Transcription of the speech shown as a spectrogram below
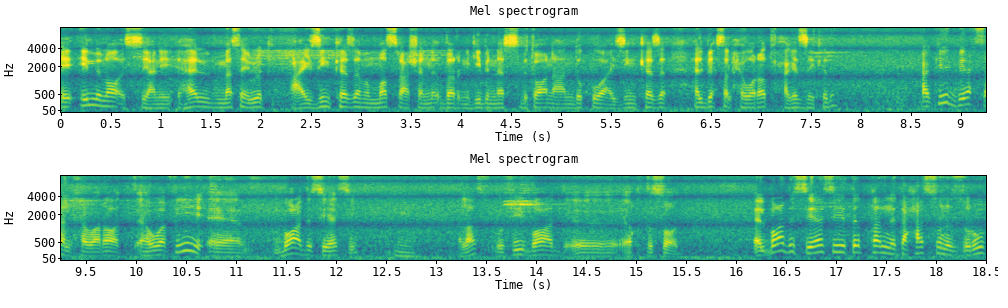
إيه إيه اللي ناقص؟ يعني هل مثلا يقول لك عايزين كذا من مصر عشان نقدر نجيب الناس بتوعنا عندكم عايزين كذا؟ هل بيحصل حوارات في حاجات زي كده؟ أكيد بيحصل حوارات. هو في آه، بعد سياسي خلاص وفي بعد اقتصادي. البعد السياسي طبقا لتحسن الظروف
